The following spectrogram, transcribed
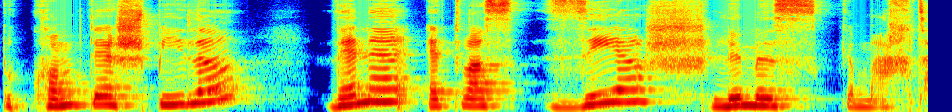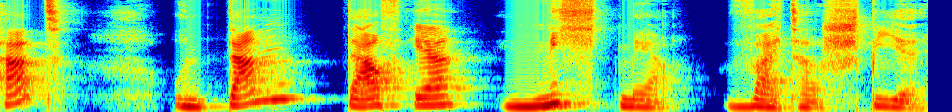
bekommt der Spieler, wenn er etwas sehr Schlimmes gemacht hat und dann darf er nicht mehr weiterspielen.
